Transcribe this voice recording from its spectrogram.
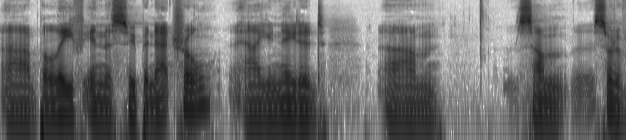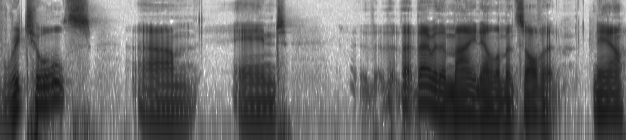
uh, belief in the supernatural, uh, you needed um, some sort of rituals, um, and th- th- they were the main elements of it. Now,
